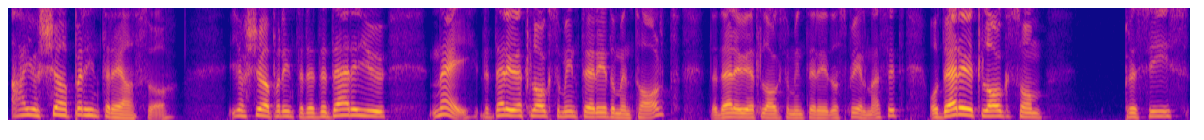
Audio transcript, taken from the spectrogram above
ah jag köper inte det alltså. Jag köper inte det, det där är ju, nej, det där är ju ett lag som inte är redo mentalt. Det där är ju ett lag som inte är redo spelmässigt. Och det där är ju ett lag som, precis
